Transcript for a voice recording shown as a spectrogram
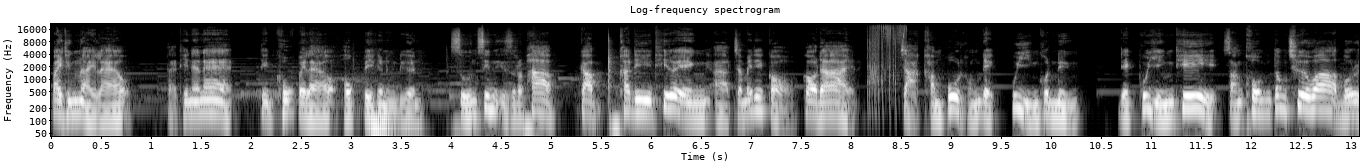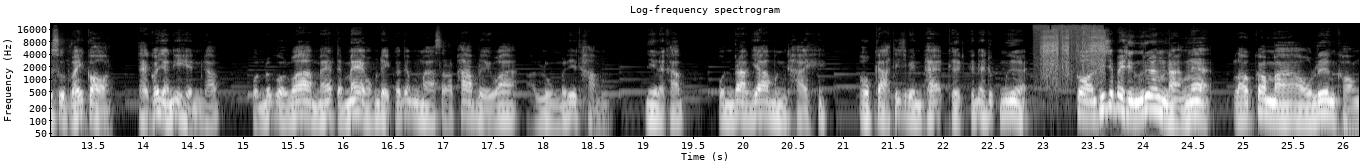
ไปถึงไหนแล้ว แต่ที่แน่ ๆ ติดคุกไปแล้ว 6 ปีกับ1เดือนสูญสิ้นอิสรภาพกับคดีที่ตัวเองอาจจะไม่ได้ก่อก็ได้ จากคำพูดของเด็กผู้หญิงคนหนึ่ง เด็กผู้หญิงที่สังคมต้องเชื่อว่าบริสุทธิ์ไว้ก่อน แต่ก็อย่างที่เห็นครับ ผลปรากฏว่าแม้แต่แม่ของเด็กก็ต้องมาสารภาพเลยว่าลุงไม่ได้ทำนี่แหละครับคนรากหญ้าเมืองไทย โอกาสที่จะเป็นแพะเกิดขึ้นได้ทุกเมื่อ ก่อนที่จะไปถึงเรื่องหนังเนี่ย เราก็มาเอาเรื่องของ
